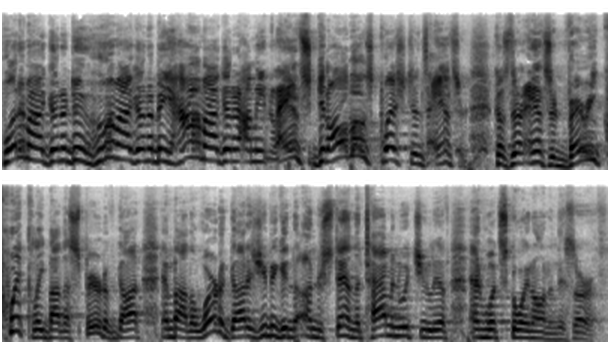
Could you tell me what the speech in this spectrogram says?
what am I going to do? Who am I going to be? How am I going to, I mean, answer, get all those questions answered because they're answered very quickly by the Spirit of God and by the Word of God as you begin to understand the time in which you live and what's going on in this earth.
